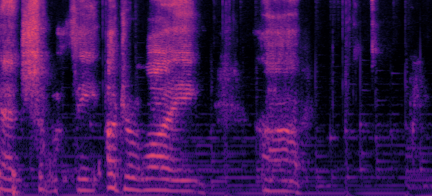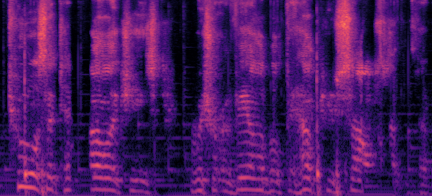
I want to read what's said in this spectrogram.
and some of the underlying uh, tools and technologies which are available to help you solve some of them.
